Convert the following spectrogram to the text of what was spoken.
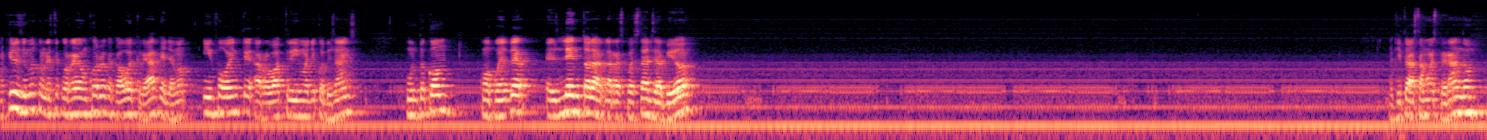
Aquí lo hicimos con este correo, un correo que acabo de crear que se llama info20 Como puedes ver, es lento la, la respuesta del servidor. Aquí todavía estamos esperando.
